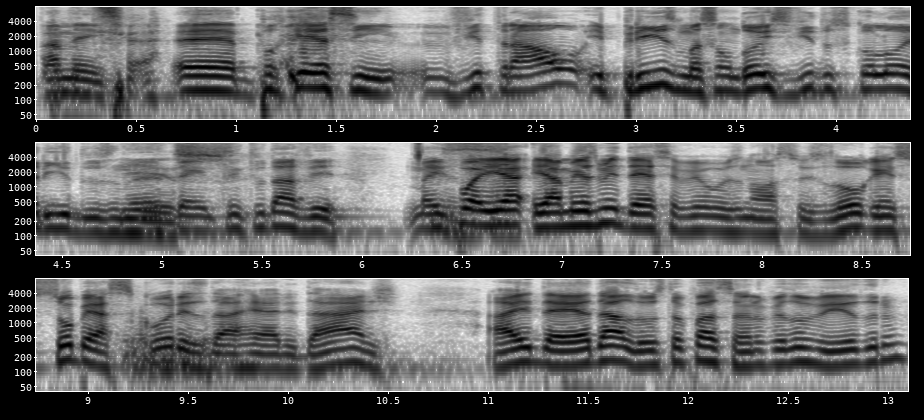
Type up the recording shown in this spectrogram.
tá Amém. tudo certo. É, porque assim, vitral e prisma são dois vidros coloridos, né? Isso. Tem, tem tudo a ver. Mas Pô, e a, e a mesma ideia, você viu os nossos slogans sob as cores da realidade? A ideia da luz tá passando pelo vidro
